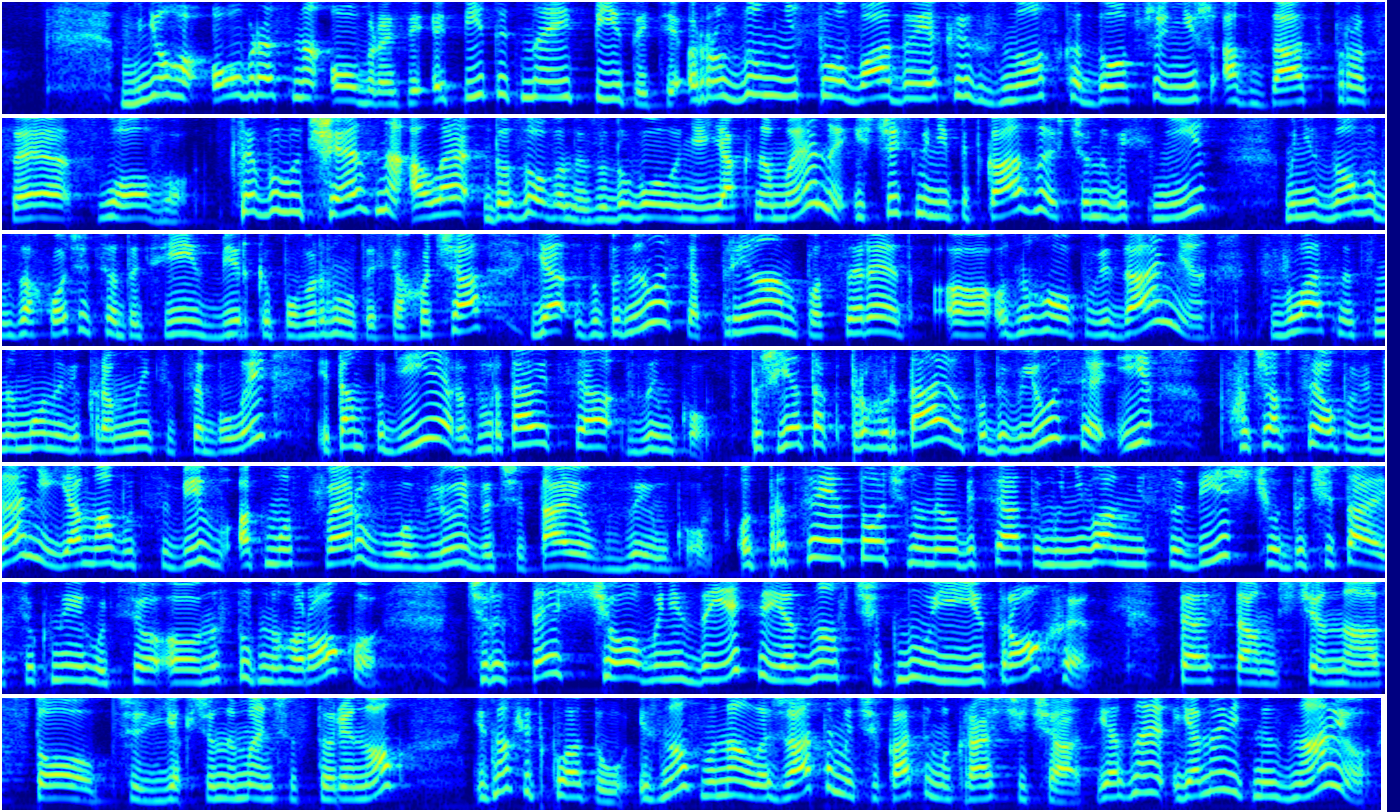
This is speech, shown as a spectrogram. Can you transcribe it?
В нього образ на образі, епітет на епітеті, розумні слова, до яких зноска довше, ніж абзац про це слово. Це величезне, але дозоване задоволення, як на мене, і щось мені підказує, що навесні мені знову захочеться до цієї збірки повернутися. Хоча я зупинилася прямо посеред е, одного оповідання. Це власне це на монові крамниці це були, і там події розгортаються взимку. Тож я так прогортаю, подивлюся, і, хоча б це оповідання, я, мабуть, собі в атмосферу вловлю і дочитаю взимку. От про це я точно не обіцятиму ні вам, ні собі, що дочитаю цю книгу цього наступного року, через те, що мені здається, я знов читну її трохи, десь там ще на 100, чи якщо не менше сторінок. І знов відкладу, і знов вона лежатиме, чекатиме кращий час. Я знаю, я навіть не знаю,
